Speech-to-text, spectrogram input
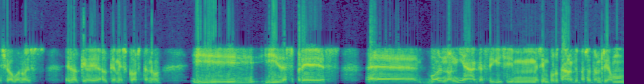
això bueno, és, és el, que, el que més costa, no? I, i després, eh, bueno, no n'hi ha que sigui així més important, el que passa doncs hi ha un,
